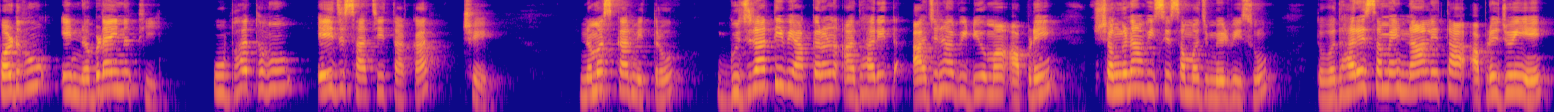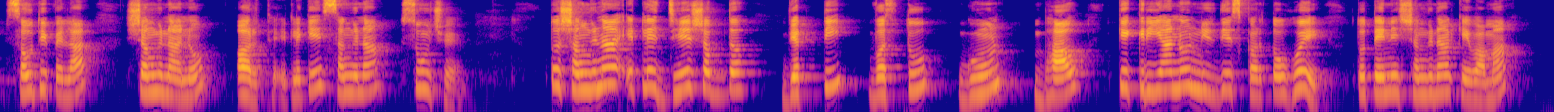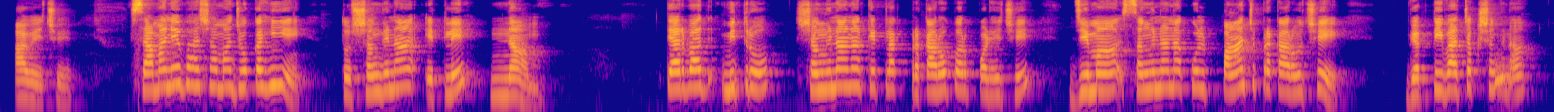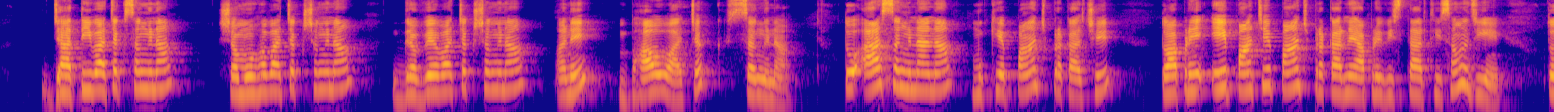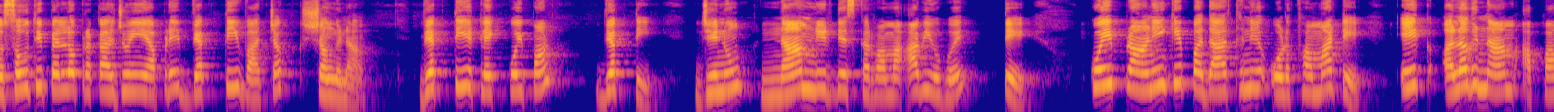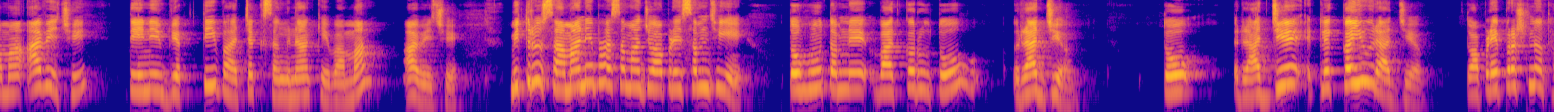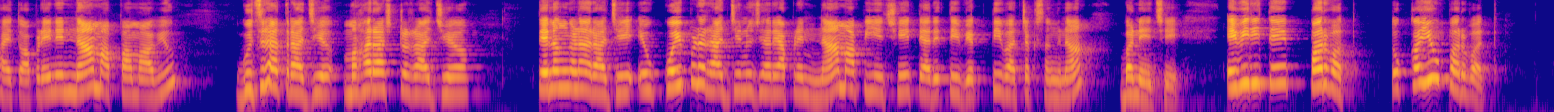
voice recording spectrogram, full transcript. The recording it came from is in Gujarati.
પડવું એ નબળાઈ નથી. ઊભા થવું એ જ સાચી તાકાત છે. નમસ્કાર મિત્રો, ગુજરાતી વ્યાકરણ આધારિત આજના વિડીયોમાં આપણે સંજ્ઞા વિશે સમજ મેળવીશું. તો વધારે સમય ના લેતા આપણે જોઈએ સૌથી પહેલાં સંજ્ઞાનો અર્થ, એટલે કે સંજ્ઞા શું છે? તો સંજ્ઞા એટલે જે શબ્દ, વ્યક્તિ, વસ્તુ, ગુણ, ભાવ કે ક્રિયાનો નિર્દેશ કરતો હોય તો તેને સંજ્ઞા કહેવામાં આવે છે. સામાન્ય ભાષામાં જો કહીએ તો સંજ્ઞા એટલે નામ. ત્યારબાદ મિત્રો સંજ્ઞાના કેટલાક પ્રકારો પર પડે છે, જેમાં સંજ્ઞાના કુલ પાંચ પ્રકારો છે. વ્યક્તિવાચક સંજ્ઞા જાતિવાચક સંજ્ઞા સમૂહવાચક સંજ્ઞા દ્રવ્યવાચક સંજ્ઞા અને ભાવવાચક સંજ્ઞા તો આ સંજ્ઞાના મુખ્ય પાંચ પ્રકાર છે. તો આપણે એ પાંચે પાંચ પ્રકારને આપણે વિસ્તારથી સમજીએ, તો સૌથી પહેલો પ્રકાર જોઈએ આપણે વ્યક્તિવાચક સંજ્ઞા. વ્યક્તિ એટલે કોઈ પણ વ્યક્તિ જેનું નામ નિર્દેશ કરવામાં આવ્યું હોય તે. કોઈ પ્રાણી કે પદાર્થને ઓળખવા માટે એક અલગ નામ આપવામાં આવે છે, તેને વ્યક્તિવાચક સંજ્ઞા કહેવામાં આવે છે. મિત્રો, સામાન્ય ભાષામાં જો આપણે સમજીએ, તો હું તમને વાત કરું તો રાજ્ય. તો રાજ્ય એટલે કયું રાજ્ય? તો આપણે પ્રશ્ન થાય, તો આપણે એને નામ આપવામાં આવ્યું. ગુજરાત રાજ્ય, મહારાષ્ટ્ર રાજ્ય, તેલંગાણા રાજ્ય, એવું કોઈ પણ રાજ્યનું જ્યારે આપણે નામ આપીએ છીએ, ત્યારે તે વ્યક્તિવાચક સંજ્ઞા બને છે. એવી રીતે પર્વત, તો કયું પર્વત?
